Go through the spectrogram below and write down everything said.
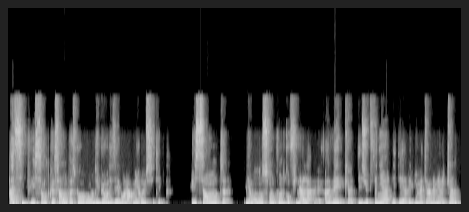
pas si puissante que ça, parce qu'au début on disait bon l'armée russe était puissante, mais on, se rend compte qu'au final, avec des Ukrainiens aidés avec du matériel américain,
